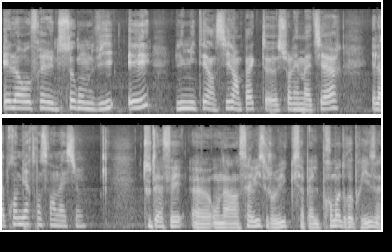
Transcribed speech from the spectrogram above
et leur offrir une seconde vie et limiter ainsi l'impact sur les matières et la première transformation? Tout à fait. Euh, on a un service aujourd'hui qui s'appelle Promode Reprise,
